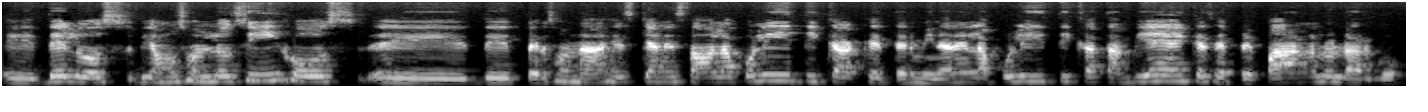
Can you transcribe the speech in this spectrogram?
de los, digamos, son los hijos de personajes que han estado en la política, que terminan en la política también, que se preparan a lo largo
